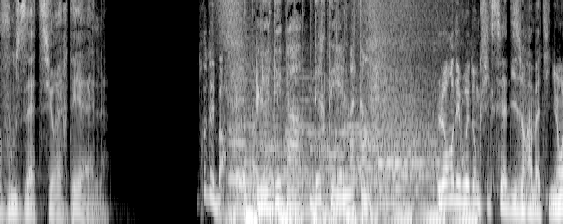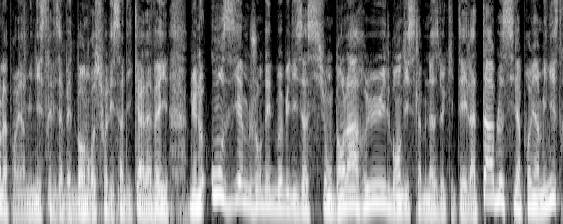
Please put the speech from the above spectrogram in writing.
vous êtes sur RTL. Notre débat. Le débat d'RTL Matin. Le rendez-vous est donc fixé à 10h à Matignon. La Première ministre Elisabeth Borne reçoit les syndicats à la veille d'une onzième journée de mobilisation dans la rue. Ils brandissent la menace de quitter la table si la Première ministre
